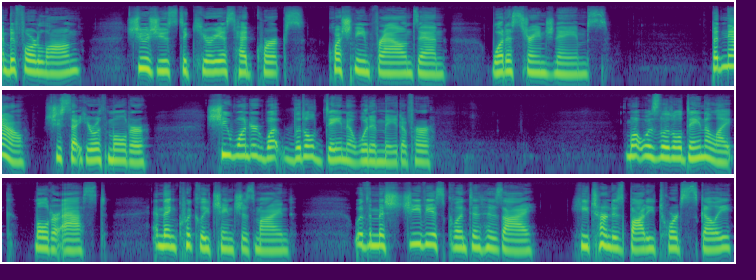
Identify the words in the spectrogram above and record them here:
And before long, she was used to curious head quirks, questioning frowns, and what a strange names. But now she sat here with Mulder. She wondered what little Dana would have made of her. What was little Dana like? Mulder asked, and then quickly changed his mind. With a mischievous glint in his eye, he turned his body towards Scully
